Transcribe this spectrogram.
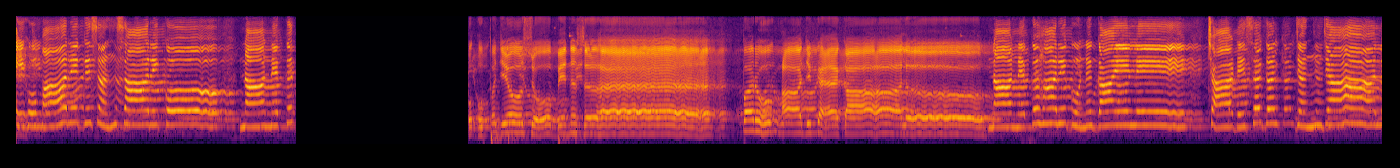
ਇਹੋ ਮਾਰਗ ਸੰਸਾਰ ਕੋ ਨਾਨਕ ਉਪਜਿਓ ਸੋ ਬਿਨਸ ਹੈ। ਪਰੋ ਆਜ ਕੈ ਕਾਲ। ਨਾਨਕ ਹਰ ਗੁਣ ਗਾਏ ਲੈ ਛਾੜ ਸਗਲ ਜੰਜਾਲ।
